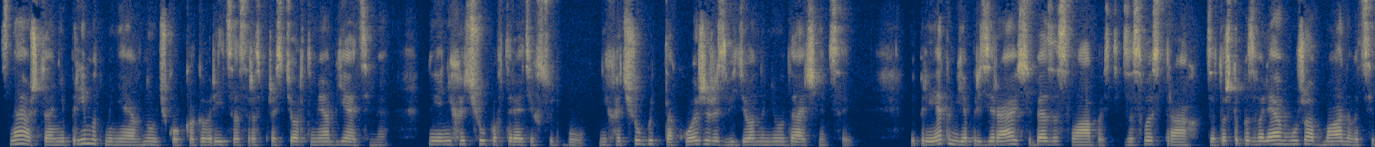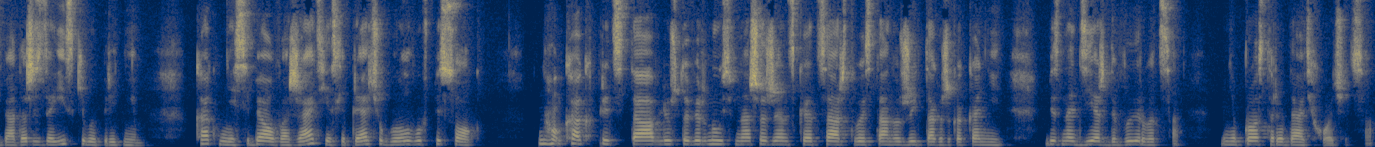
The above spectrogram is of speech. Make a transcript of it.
Знаю, что они примут меня и внучку, как говорится, с распростертыми объятиями. Но я не хочу повторять их судьбу, не хочу быть такой же разведенной неудачницей. И при этом я презираю себя за слабость, за свой страх, за то, что позволяю мужу обманывать себя, даже заискиваю перед ним. Как мне себя уважать, если прячу голову в песок? Но как представлю, что вернусь в наше женское царство и стану жить так же, как они, без надежды вырваться. Мне просто рыдать хочется.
